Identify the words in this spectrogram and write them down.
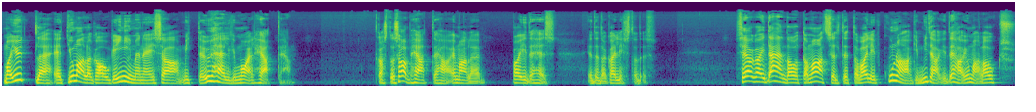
ma ei ütle, et jumala kauge inimene ei saa mitte ühelgi moel head teha kas ta saab head teha emale pai tehes ja teda kallistades. see aga ei tähenda automaatselt, et ta valib kunagi midagi teha Jumala auks.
